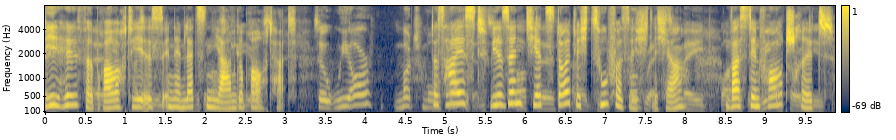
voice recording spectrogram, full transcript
die Hilfe braucht, die es in den letzten Jahren gebraucht hat. Das heißt, wir sind jetzt deutlich zuversichtlicher, was den Fortschritt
